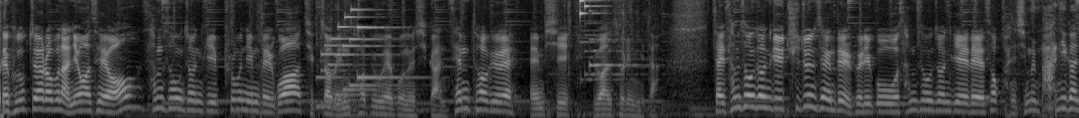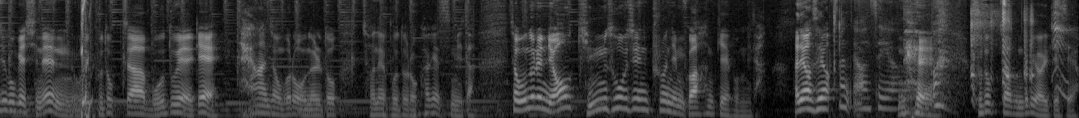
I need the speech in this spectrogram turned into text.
네, 구독자 여러분 안녕하세요. 삼성전기 프로님들과 직접 인터뷰해보는 시간 샘터뷰의 MC 유한솔입니다. 자, 이 삼성전기 취준생들 그리고 삼성전기에 대해서 관심을 많이 가지고 계시는 우리 구독자 모두에게 다양한 정보를 오늘도 전해보도록 하겠습니다. 자, 오늘은요 김소진 프로님과 함께해 봅니다. 안녕하세요. 안녕하세요. 네, 구독자분들이 여기 계세요.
